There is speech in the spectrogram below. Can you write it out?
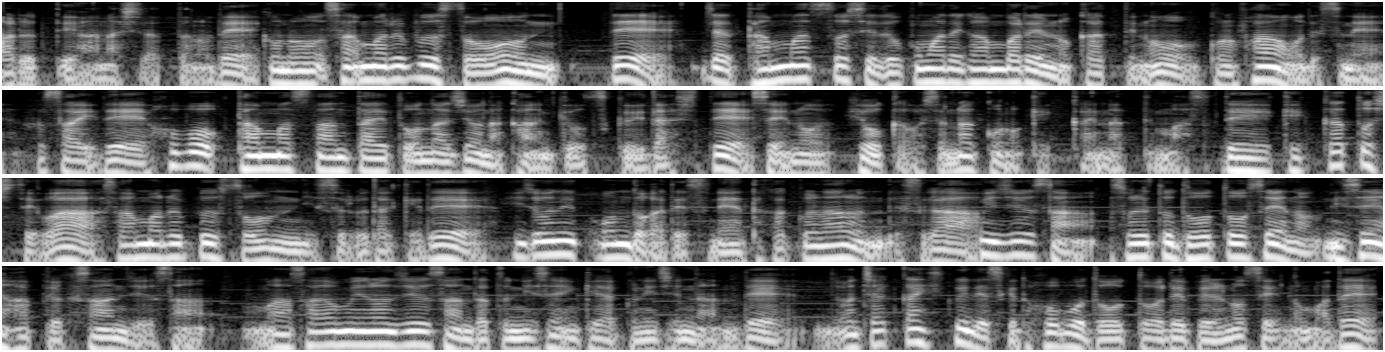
わるっていう話だったので、このサーマルブーストオンで、じゃあ端末としてどこまで頑張れるのかっていうのを、このファンをですね、塞いで、ほぼ端末単体と同じような環境を作り出して、性能評価をしたのはこの結果になってます。で、結果としては、サーマルブーストオンにするだけで、非常に温度がですね、高くなるんですが、13、それと同等性能2833。まあ、サーミの13だと2920なんで、若干低いですけど、ほぼ同等レベルの性能まで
